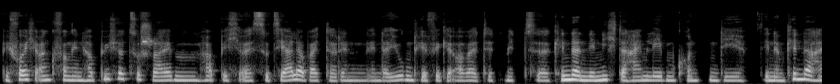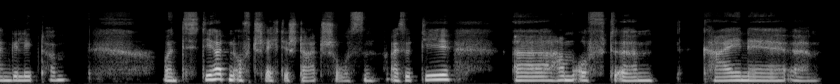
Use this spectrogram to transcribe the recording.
bevor ich angefangen habe, Bücher zu schreiben, habe ich als Sozialarbeiterin in der Jugendhilfe gearbeitet mit äh, Kindern, die nicht daheim leben konnten, die, in einem Kinderheim gelebt haben. Und die hatten oft schlechte Startchancen. Also die äh, haben oft ähm, keine,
